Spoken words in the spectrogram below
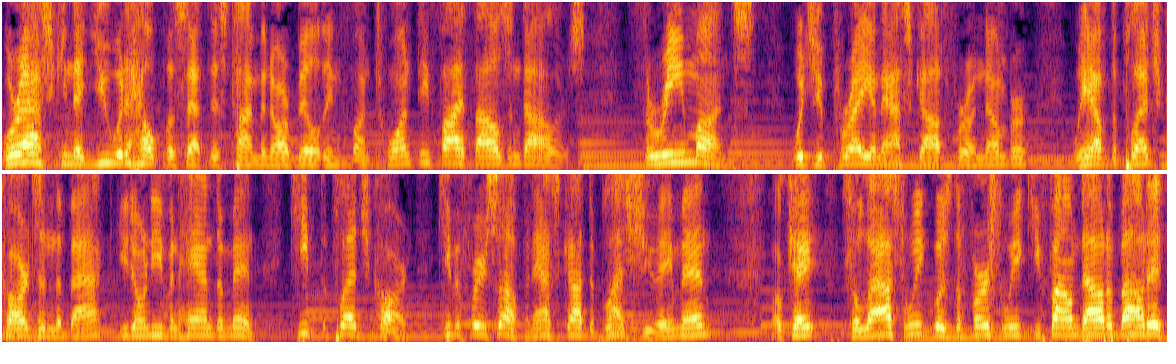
We're asking that you would help us at this time in our building fund $25,000, three months. Would you pray and ask God for a number? We have the pledge cards in the back. You don't even hand them in. Keep the pledge card. Keep it for yourself and ask God to bless you. Amen. Okay. So last week was the first week you found out about it,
